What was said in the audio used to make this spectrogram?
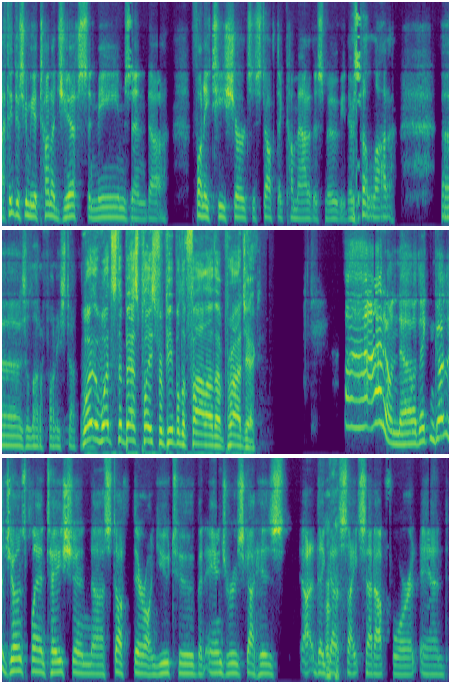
I think there's going to be a ton of gifs and memes and uh, funny T-shirts and stuff that come out of this movie. There's a lot of uh, there's a lot of funny stuff. What, what's the best place for people to follow the project? Uh, I don't know. They can go to the Jones Plantation uh, stuff there on YouTube, and Andrew's got his. Uh, they okay. got a site set up for it, and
